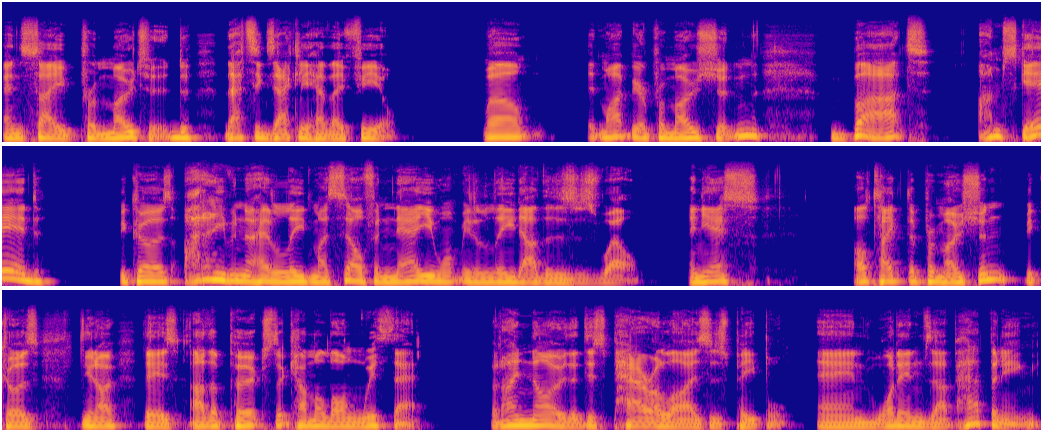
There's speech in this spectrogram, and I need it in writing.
and say promoted, that's exactly how they feel. Well, it might be a promotion, but I'm scared because I don't even know how to lead myself. And now you want me to lead others as well. And yes, I'll take the promotion because, you know, there's other perks that come along with that. But I know that this paralyzes people. And what ends up happening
